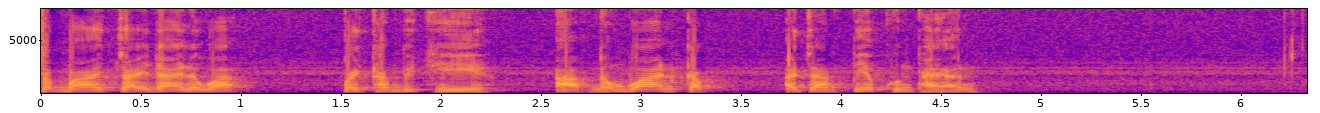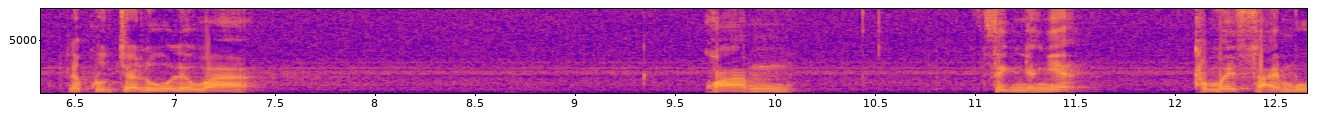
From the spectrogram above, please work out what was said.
สบายใจได้เลยว่า ไปทำพิธีอาบน้ำว่านกับอาจารย์เปียกคุณแผน แล้วคุณจะรู้เลยว่า ความสิ่งอย่างเนี้ยทำไมสายมู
